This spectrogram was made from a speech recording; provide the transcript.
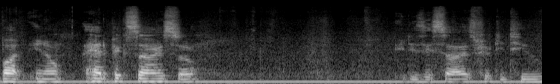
But, you know, I had to pick a size, so it is a size 52.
